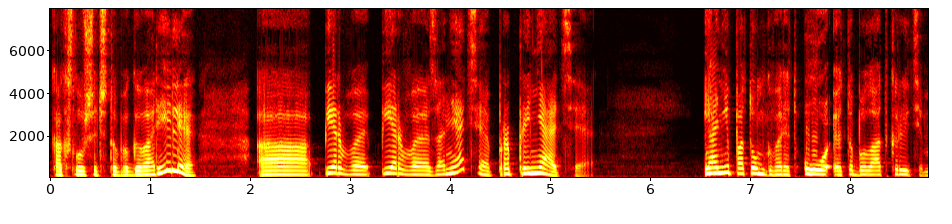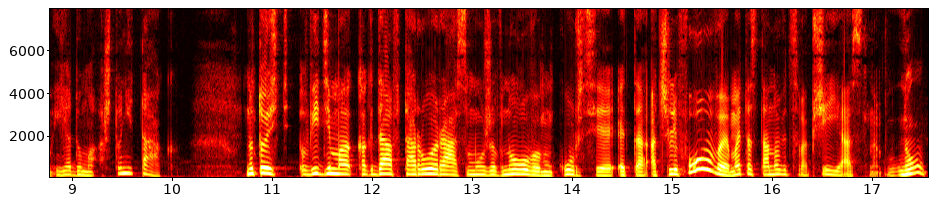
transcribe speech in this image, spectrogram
как слушать, чтобы говорили, а, первое, первое занятие про принятие. И они потом говорят, о, это было открытием. И я думаю, а что не так? Ну, то есть, видимо, когда второй раз мы уже в новом курсе это отшлифовываем, это становится вообще ясным. Ну,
